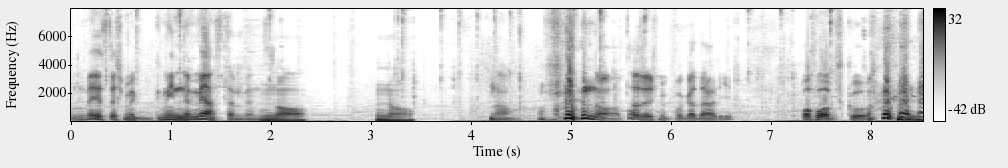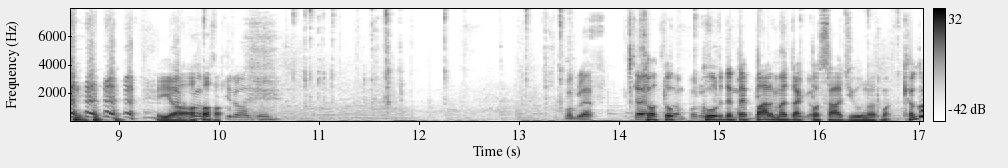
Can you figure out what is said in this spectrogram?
my jesteśmy gminnym miastem, więc No. No. no. No, to żeśmy pogadali. Po chłopsku. Jo. Chłopski rozum. W ogóle chciałem Co z tu, tobą poruszyć kurde, temat palmę tak Binkowskiego. posadził normalnie. Kogo?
